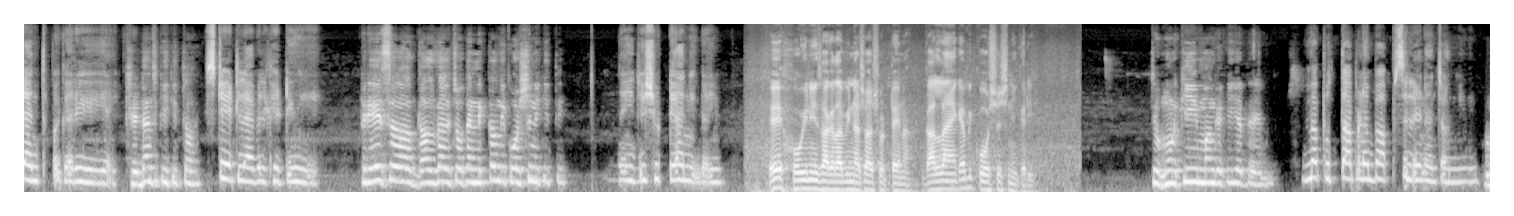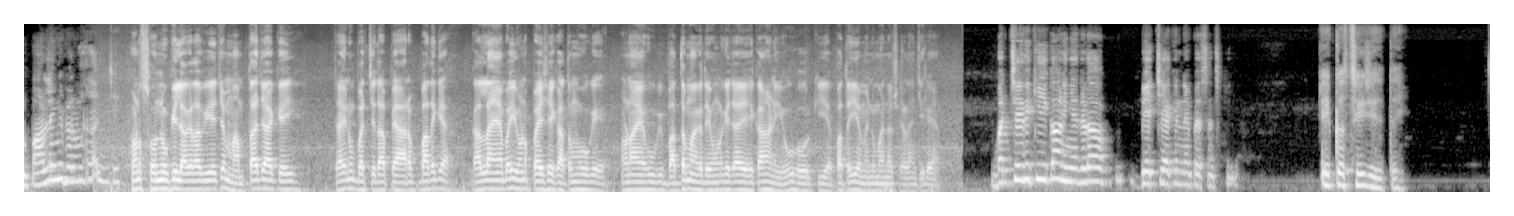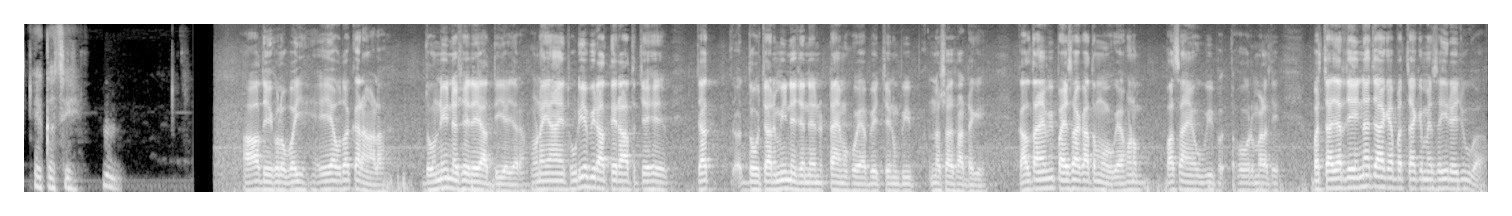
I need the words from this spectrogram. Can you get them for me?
10th ਪਕੜੀ ਹੋਈ ਹੈ ਖੇਡਾਂ 'ਚ ਕੀ ਕੀਤਾ ਹੋਇਆ? ਸਟੇਟ ਲੈਵਲ ਖੇਡੀ ਹੋਈ ਹੈ। ਫਿਰ ਇਸ ਦਲਦਲ 'ਚੋਂ ਤਾਂ ਨਿਕਲਣ ਦੀ ਕੋਸ਼ਿਸ਼ ਨਹੀਂ ਕੀਤੀ? ਨਹੀਂ ਜੀ ਛੁੱਟਿਆ ਨਹੀਂ ਗਈ। ਇਹ ਹੋ ਹੀ ਨਹੀਂ ਸਕਦਾ ਵੀ ਨਸ਼ਾ ਛੁੱਟੇ ਨਾ। ਗੱਲ ਐਂ ਕਿ ਵੀ ਕੋਸ਼ਿਸ਼ ਨਹੀਂ ਕਰੀ। ਤੇ ਹੁਣ ਕੀ ਮੰਗ ਕੀ ਹੈ ਤੇ? ਮੈਂ ਪੁੱਤ ਆਪਣਾ ਵਾਪਸ ਲੈਣਾ ਚਾਹੁੰਦੀ ਹਾਂ। ਹੁਣ ਪਾੜ ਲੈਂਗੇ ਫਿਰ ਹੁਣ ਹਾਂਜੀ। ਹੁਣ ਸੋਨੂੰ ਕੀ ਲੱਗਦਾ ਵੀ ਇਹ ਚ ਮਮਤਾ ਜਾ ਕੇ ਆਈ? ਜਾਂ ਇਹਨੂੰ ਬੱਚੇ ਦਾ ਪਿਆਰ ਵੱਧ ਗਿਆ। ਗੱਲ ਐ ਬਈ ਹੁਣ ਪੈਸੇ ਖਤਮ ਹੋ ਗਏ। ਹੁਣ ਐ ਹੋ ਵੀ ਵੱਧ ਮੰਗਦੇ ਹੋਣਗੇ ਜਾਂ ਇਹ ਕਹਾਣੀ ਉਹ ਹੋਰ ਕੀ ਹੈ। ਪਤਾ ਹੀ ਹੈ ਮੈਨੂੰ ਮੈਂ ਨਸ਼ੇ ਵਾਲਿਆਂ ਚ ਹੀ ਰਿਹਾ। ਬੱਚੇ ਦੀ ਕੀ ਕਹਾਣੀ ਹੈ ਜਿਹੜਾ ਵੇਚਿਆ ਕਿੰਨੇ ਪੈਸਿਆਂ 'ਚ ਕੀ ਹੈ? ਇੱਕ ਅੱਸੀ ਜੀ ਦਿੱਤਾ। ਜੀ ਇੱਕ ਅੱਸੀ। ਹੂੰ। ਆਹ ਦੇਖ ਲਓ ਬਾਈ ਇਹ ਆ ਉਹਦਾ ਘਰਾਂ ਵਾਲਾ। ਦੋਨੇ ਹੀ ਨਸ਼ੇ ਦੇ ਆਦੀ ਆ ਯਾਰ। ਹੁਣ ਐ ਥੋੜੀ ਆ ਵੀ ਰਾਤੇ ਰਾਤ ਚ ਇਹ ਜਦ 2-4 ਮਹੀਨੇ ਜਿੰਨੇ ਟਾਈਮ ਹੋਇਆ ਵੇਚੇ ਨੂੰ ਵੀ ਨਸ਼ਾ ਛੱਡ ਗਏ ਕੱਲ ਤਾਂ ਐ ਵੀ ਪੈਸਾ ਖਤਮ ਹੋ ਗਿਆ। ਹੁਣ ਬਸ ਐ ਹੋ ਵੀ ਹੋਰ ਮਿਲ ਜੇ। ਬੱਚਾ ਯਾਰ ਜੇ ਇਹਨਾਂ ਚ ਆ ਗਿਆ ਬੱਚਾ ਕਿਵੇਂ ਸਹੀ ਰਹਿ ਜਾਊਗਾ?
